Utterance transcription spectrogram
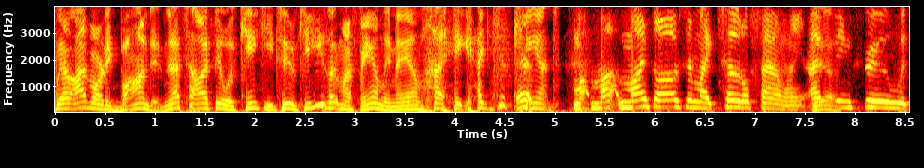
well, I've already bonded, and that's how I feel with Kiki too. Kiki's like my family, man. Like I just can't. My, my, my dogs are my total family. Yeah. I've been through with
